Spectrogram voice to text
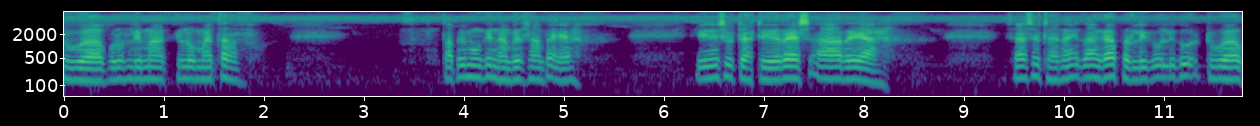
25 km tapi mungkin hampir sampai ya ini sudah di rest area. Saya sudah naik tangga berliku-liku 25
